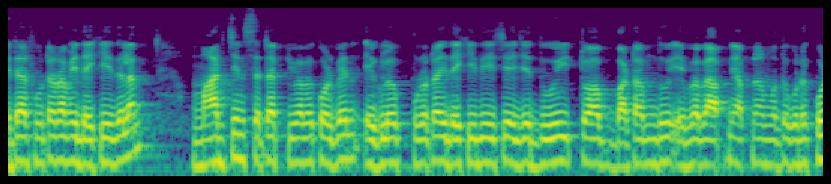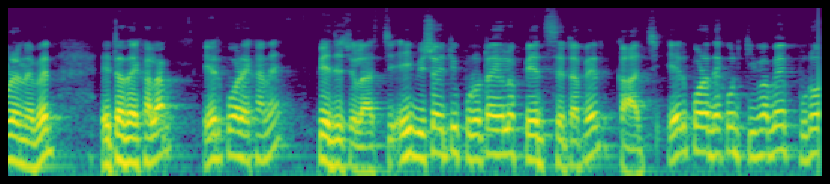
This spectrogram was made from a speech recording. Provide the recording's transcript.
হেডার ফুটার আমি দেখিয়ে দিলাম। মার্জিন সেট আপ কীভাবে করবেন, এগুলো পুরোটাই দেখিয়ে দিয়েছে। এই যে দুই টপ বাটাম দুই, এভাবে আপনি আপনার মতো করে করে নেবেন। এটা দেখালাম। এরপর এখানে পেজে চলে আসছে। এই বিষয়টি পুরোটাই হলো পেজ সেট কাজ। এরপরে দেখুন কীভাবে পুরো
